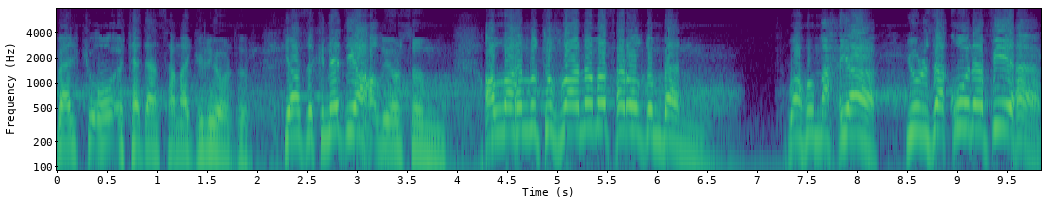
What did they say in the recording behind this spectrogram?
belki o öteden sana gülüyordur. Yazık ne diye ağlıyorsun? Allah'ın lütuflarına mazhar oldum ben. وَهُمْ اَحْيَا يُرْزَقُونَ ف۪يهَا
